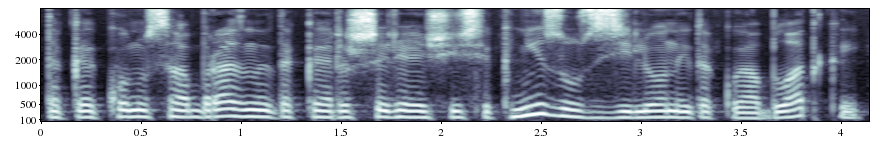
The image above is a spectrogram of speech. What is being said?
Такая конусообразная, такая расширяющаяся к низу с зеленой такой обладкой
